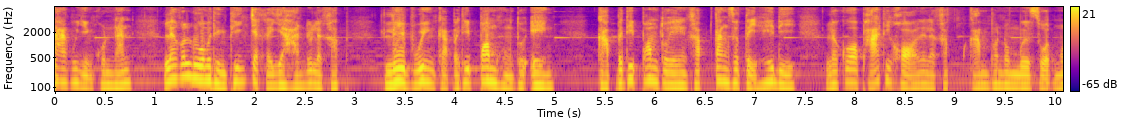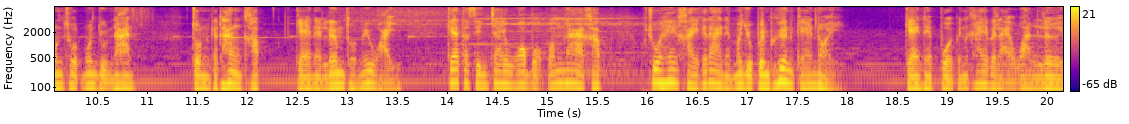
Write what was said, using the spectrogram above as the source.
ร่างผู้หญิงคนนั้น แล้วก็รวมไปถึงทิ้งจักรยานด้วยแหละครับ รีบวิ่งกลับไปที่ป้อมของตัวเอง กลับไปที่ป้อมตัวเองครับ ตั้งสติให้ดี แล้วก็พระที่คอนี่แหละครับกำพนมมือสวดมนต์สวดมนต์อยู่นาน จนกระทั่งครับ แกเนี่ยเริ่มทนไม่ไหว แกตัดสินใจวอบอกป้อมหน้าครับ ช่วยให้ใครก็ได้เนี่ยมาอยู่เป็นเพื่อนแกหน่อย แกเนี่ยป่วยเป็นไข้ไปหลายวันเลย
